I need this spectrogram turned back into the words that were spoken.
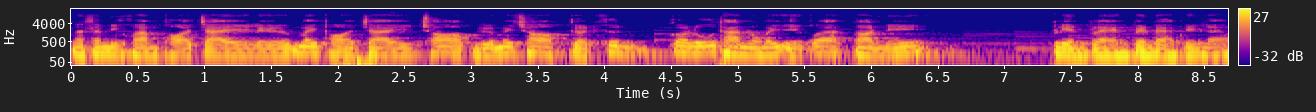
แลถ้ามีความพอใจหรือไม่พอใจชอบหรือไม่ชอบเกิดขึ้น ก็รู้ทันลงไปอีกว่าตอนนี้เปลี่ยนแปลงเป็นแบบนี้แล้ว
